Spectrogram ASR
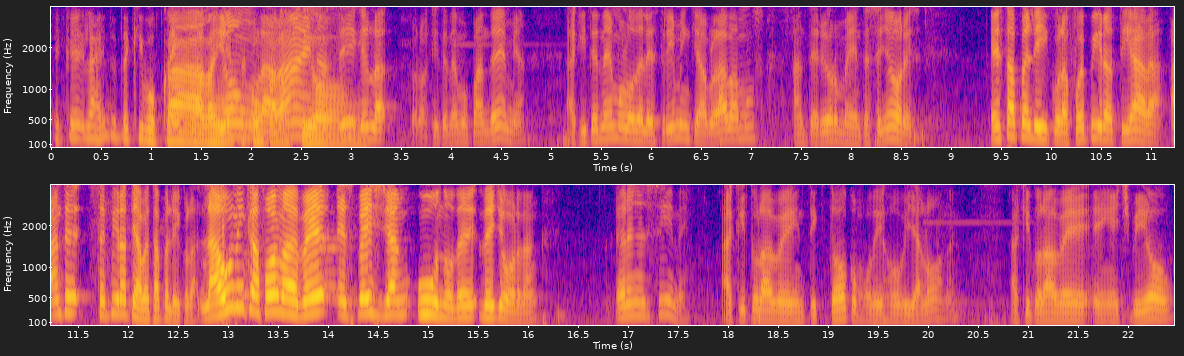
Es que la gente está La equivocada en esa comparación. vaina, sí, que es la- pero aquí tenemos pandemia. Aquí tenemos lo del streaming que hablábamos anteriormente. Señores, esta película fue pirateada. Antes se pirateaba esta película. La única forma de ver Space Jam 1 de, de Jordan era en el cine. Aquí tú la ves en TikTok, como dijo Villalona. Aquí tú la ves en HBO.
